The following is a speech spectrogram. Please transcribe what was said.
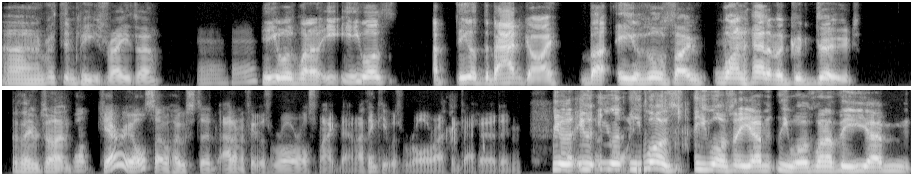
uh, rest in peace, Razor. Mhm. He was one of he, he was a, he was the bad guy, but he was also one hell of a good dude at the same time. Well, Jerry also hosted. I don't know if it was Raw or SmackDown. I think it was Raw. I think I heard him. He was he, he was he was he was the um he was one of the um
